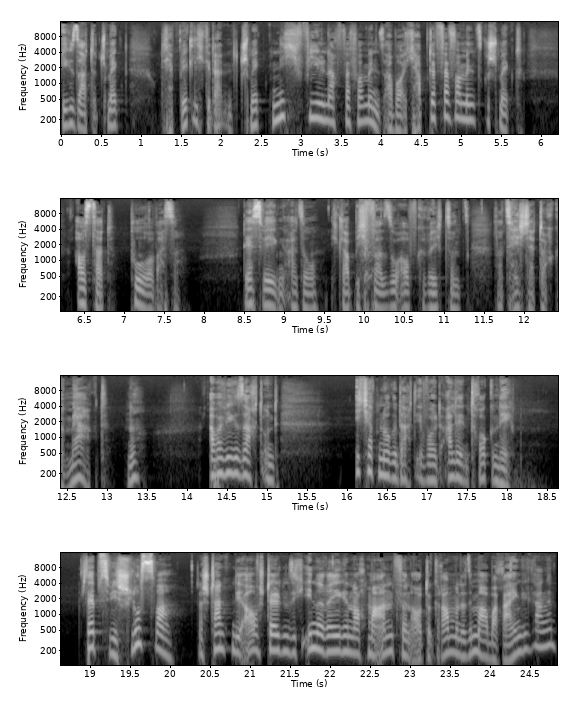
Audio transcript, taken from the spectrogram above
wie gesagt, es schmeckt, und ich habe wirklich gedacht, es schmeckt nicht viel nach Pfefferminz, aber ich habe der Pfefferminz geschmeckt. Austert, pure Wasser. Deswegen, also, ich glaube, ich war so aufgeregt, sonst, sonst hätte ich das doch gemerkt. Ne? Aber wie gesagt, und ich habe nur gedacht, ihr wollt alle in Trocken. Nee, selbst wie Schluss war, da standen die auf, stellten sich in der Regel nochmal an für ein Autogramm und da sind wir aber reingegangen.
